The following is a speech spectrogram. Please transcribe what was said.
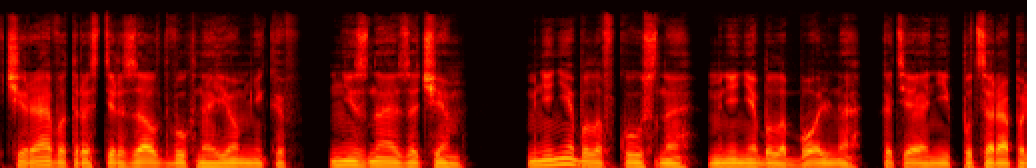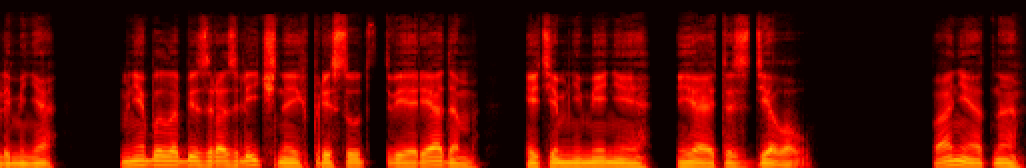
Вчера вот растерзал двух наемников. Не знаю зачем. Мне не было вкусно, мне не было больно, хотя они поцарапали меня. Мне было безразлично их присутствие рядом, и тем не менее я это сделал». «Понятно»,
